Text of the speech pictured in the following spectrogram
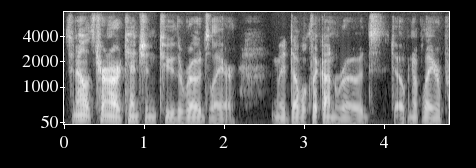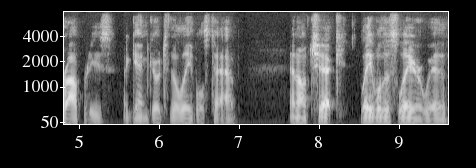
So now let's turn our attention to the roads layer. I'm going to double click on roads to open up layer properties. Again, go to the labels tab and I'll check label this layer with,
